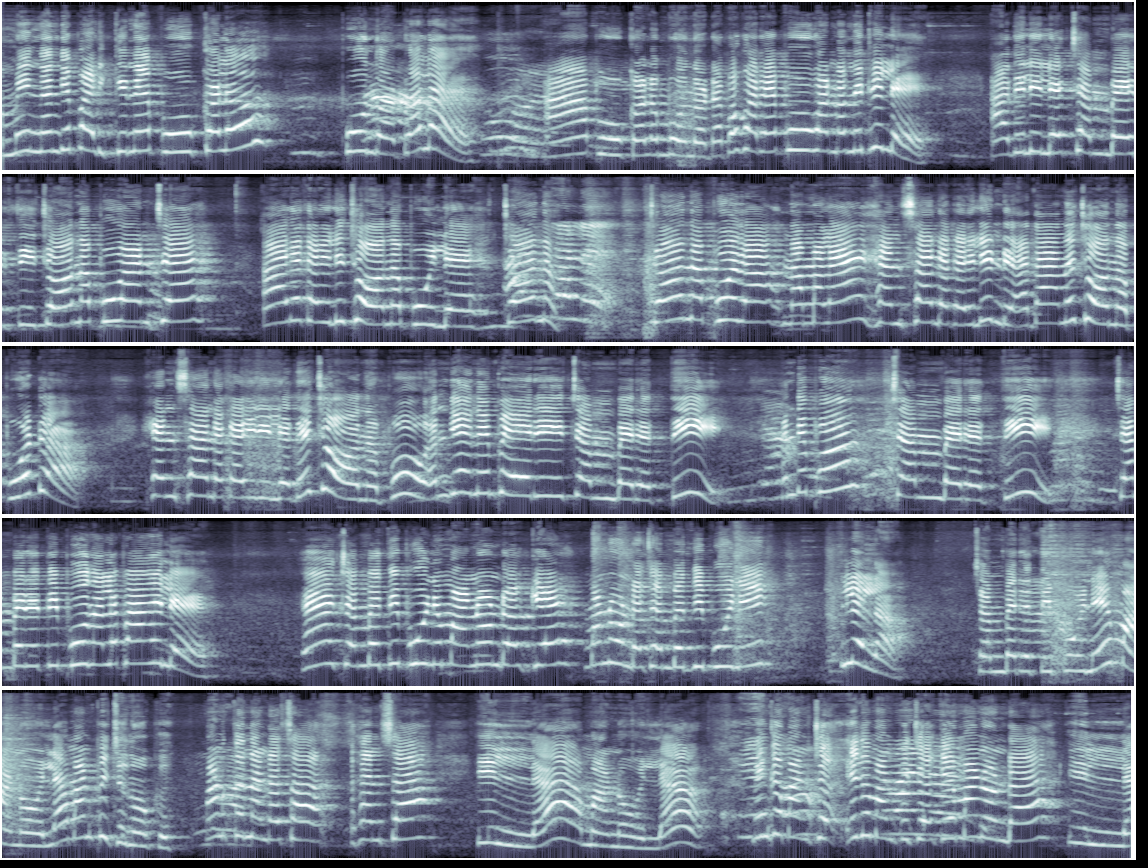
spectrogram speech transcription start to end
നമ്മ ഇന്നെന്താ പഠിക്കുന്നേ? പൂക്കളും? പൂന്തോട്ടം അല്ലേ? ആ പൂക്കളും പൂന്തോട്ടം. അപ്പൊ കൊറേ പൂ കൊണ്ടുവന്നിട്ടില്ലേ? അതിലില്ലേ ചെമ്പരത്തി ചോന്നപ്പൂ കാണിച്ചേ? ആരെ കയ്യിൽ പൂ ഇല്ലേ ചോന്ന ചോന്നപ്പൂ ഇതാ നമ്മളെ ഹെൻസാന്റെ കയ്യിലുണ്ട്. അതാണ് ചോന്നപ്പൂ കേട്ടോ. ഹെൻസാന്റെ കയ്യിലുള്ളത് ചോന്നപ്പൂ. എന്താണ് പേര്? ചെമ്പരത്തി. എന്താ പൂ ചെമ്പരത്തി. ചെമ്പരത്തി പൂ നല്ല ഏ ചെമ്പരത്തി പൂവിന് മണ്ണുണ്ടോക്കിയേ മണ്ണുണ്ടോ ചെമ്പരത്തി പൂവിന് ഇല്ലല്ലോ. ചെമ്പരത്തി പൂവിന് മണമില്ല മണപ്പിച്ചു നോക്ക് മണക്കുന്നുണ്ടോ ഹൻസ? ഇല്ല മണമില്ല നിങ്ങക്ക് മണിച്ചോ ഇത് മണപ്പിച്ചോക്കെ മണുണ്ടാ ഇല്ല.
